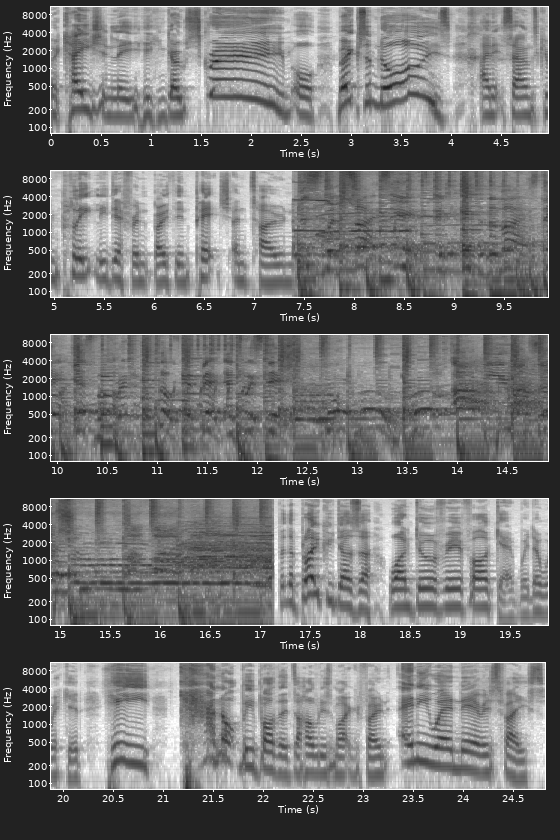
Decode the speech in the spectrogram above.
occasionally he can go scream or make some noise, and it sounds completely different both in pitch and tone. This is when the science ends and you enter the lion's den. Yes, we're ready to flow, get bent and twisted. I'll be runs the show. But the bloke who does a one, two, three, four, get with the wicked, he cannot be bothered to hold his microphone anywhere near his face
